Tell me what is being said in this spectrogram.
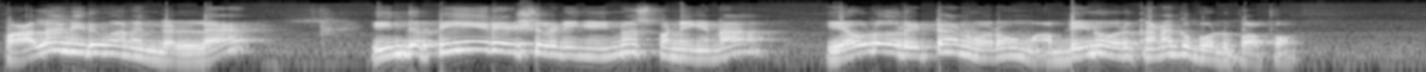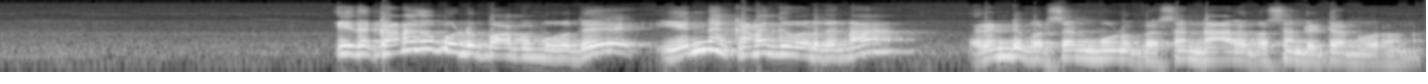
பல நிறுவனங்களில் இந்த பிஇ ரேஷியோவில் நீங்கள் இன்வெஸ்ட் பண்ணிங்கன்னா எவ்வளோ ரிட்டர்ன் வரும் அப்படின்னு ஒரு கணக்கு போட்டு பார்ப்போம். இதை கணக்கு போட்டு பார்க்கும்போது என்ன கணக்கு வருதுன்னா ரெண்டு பர்சன்ட் மூணு பர்சன்ட் நாலு பர்சன்ட் ரிட்டர்ன் வரும்னு.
